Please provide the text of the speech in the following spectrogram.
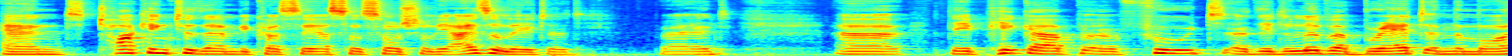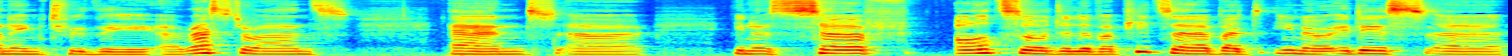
and talking to them because they are so socially isolated right? Uh, they pick up uh, food, uh, they deliver bread in the morning to the uh, restaurants, and uh, you know serve also deliver pizza. But you know it is uh,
